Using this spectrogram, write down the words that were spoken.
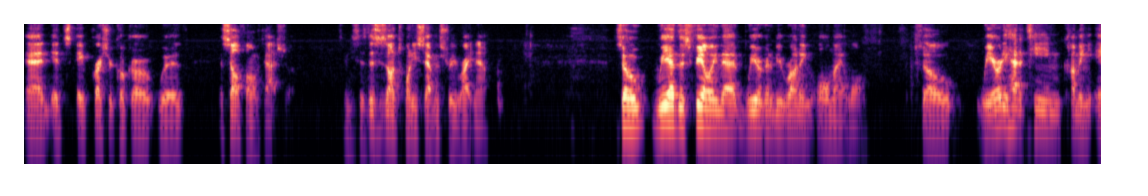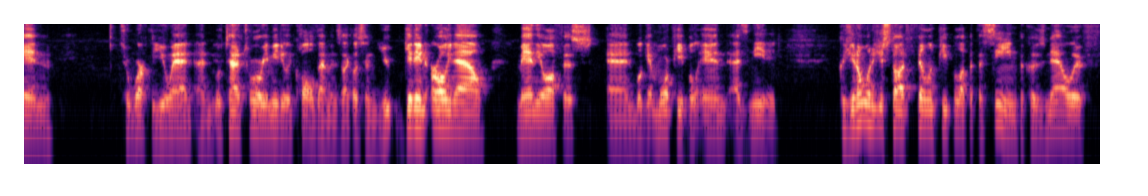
and it's a pressure cooker with a cell phone attached to it. And he says, "This is on 27th Street right now." So we had this feeling that we are going to be running all night long. So we already had a team coming in to work the UN, and Lieutenant Torrey immediately called them and was like, "Listen, you get in early now, man the office, and we'll get more people in as needed." Because you don't want to just start filling people up at the scene, because now if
